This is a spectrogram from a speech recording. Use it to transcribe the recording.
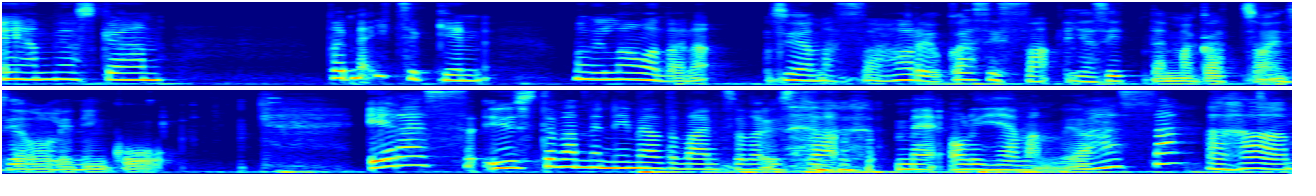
eihän myöskään, tai mä itsekin, mä olin lauantaina – syömässä harjukasissa ja sitten mä katsoin, siellä oli niinku eräs ystävämme nimeltä mainitsematon ystävä, me oli hieman myöhässä. Aha,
